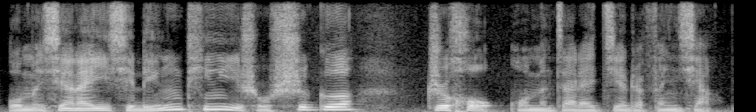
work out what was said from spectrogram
我们先来一起聆听一首诗歌，之后我们再来接着分享。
